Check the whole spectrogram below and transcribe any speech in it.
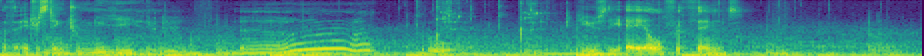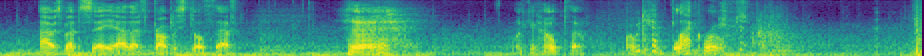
Nothing interesting to me, anyway. Uh. Could use the ale for things. I was about to say, yeah, that's probably still theft. One can hope, though. Why would you have black robes? Why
